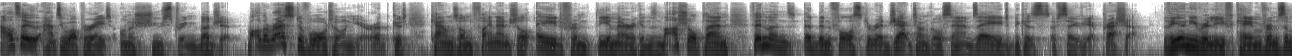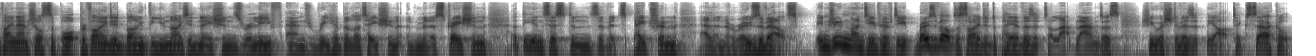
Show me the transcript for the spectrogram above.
Aalto had to operate on a shoestring budget. While the rest of war-torn Europe could count on financial aid from the Americans' Marshall Plan, Finland had been forced to reject Uncle Sam's aid because of Soviet pressure. The only relief came from some financial support provided by the United Nations Relief and Rehabilitation Administration at the insistence of its patron, Eleanor Roosevelt. In June 1950, Roosevelt decided to pay a visit to Lapland as she wished to visit the Arctic Circle.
